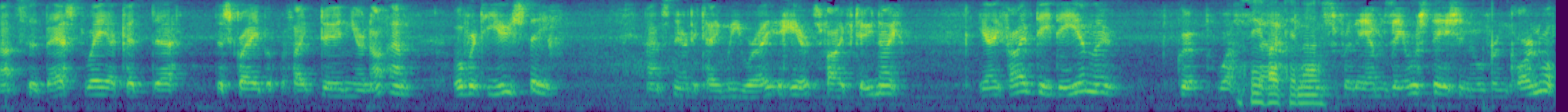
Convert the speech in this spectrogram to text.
That's the best way I could uh, describe it without doing your nothing. Over to you, Steve. It's nearly time we were out of here. It's 5 2 now. Yeah, 5DD in the group with See if I can, uh, for the M0 station over in Cornwall.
